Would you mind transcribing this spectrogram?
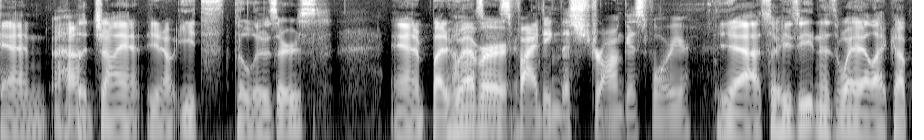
and Uh-huh. the giant you know eats the losers and but Oh, so whoever finding the strongest warrior. yeah, so he's eating his way like up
